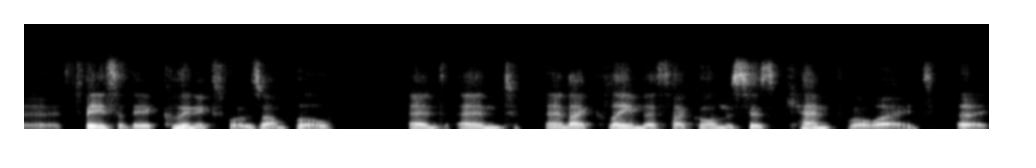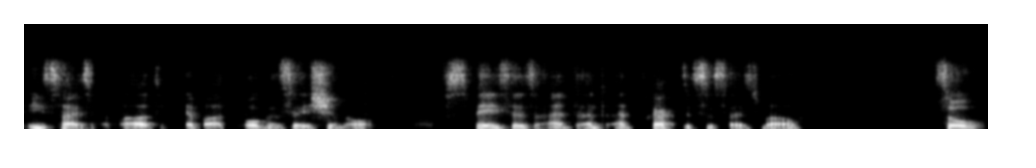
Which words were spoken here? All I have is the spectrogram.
uh, space, at their clinics, for example, and and and I claim that psychoanalysis can provide uh, insights about about organization of, of spaces and, and and practices as well. So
